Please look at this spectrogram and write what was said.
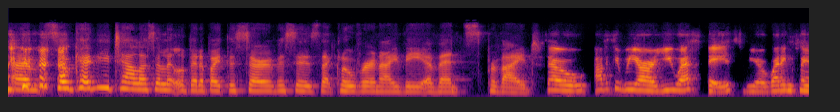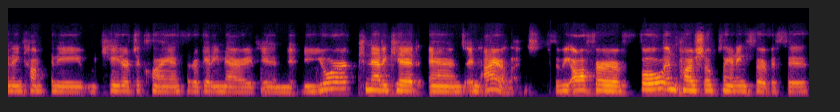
Yeah. um, so, can you tell us a little bit about the services? services that Clover and Ivy events provide? So, obviously, we are US based. We are a wedding planning company. We cater to clients that are getting married in New York, Connecticut, and in Ireland. So, we offer full and partial planning services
